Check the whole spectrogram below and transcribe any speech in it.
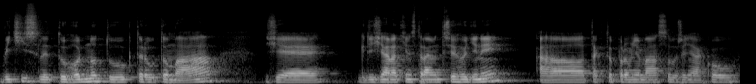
vyčíslit tu hodnotu, kterou to má, že když já nad tím strávím tři hodiny, a tak to pro mě má samozřejmě nějakou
